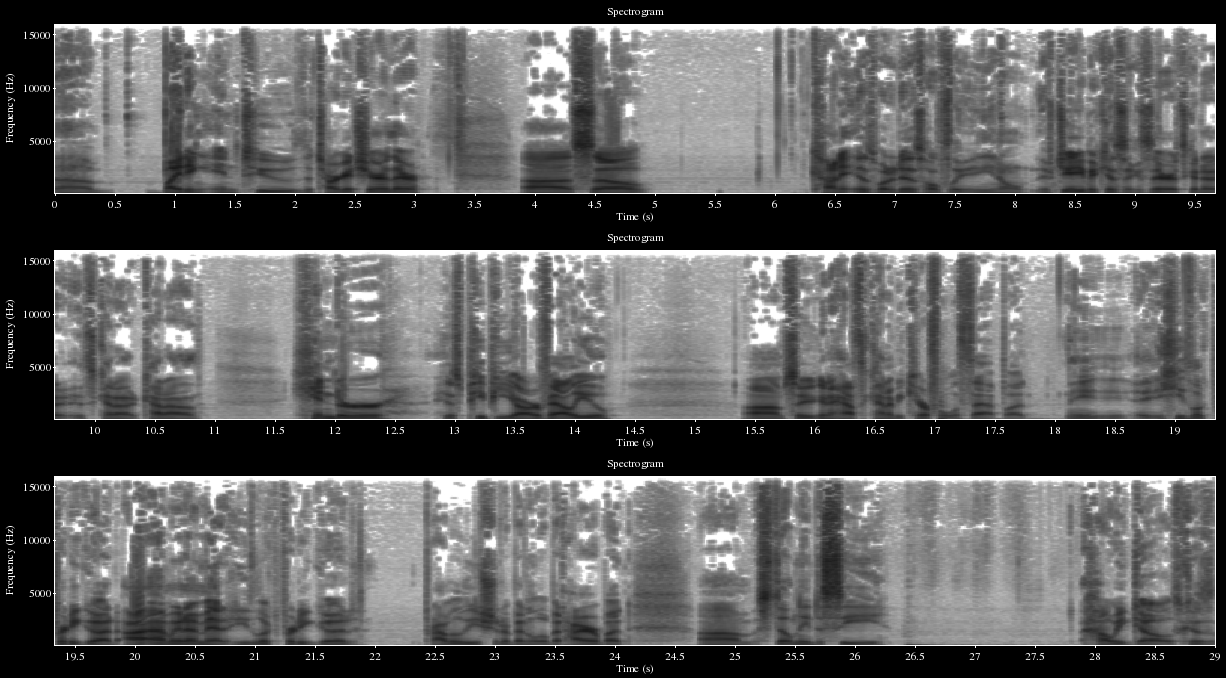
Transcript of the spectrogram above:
uh, biting into the target share there. Uh, so kind of is what it is. Hopefully, you know, if JD McKissic is there, it's gonna it's gonna kind of hinder his PPR value. Um, so you're gonna have to kind of be careful with that. But he he looked pretty good. I, am gonna admit he looked pretty good. Probably should have been a little bit higher, but um, still need to see how he goes because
